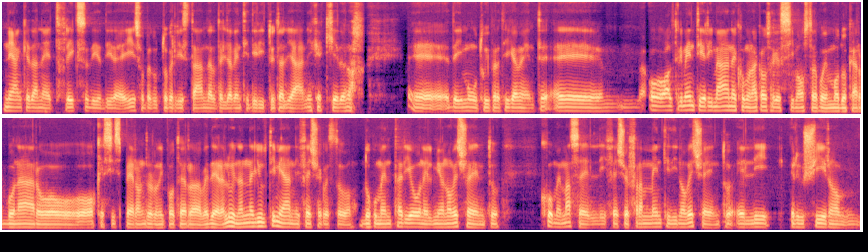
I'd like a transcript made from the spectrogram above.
neanche da Netflix direi, soprattutto per gli standard degli aventi diritto italiani che chiedono eh, dei mutui praticamente, eh, o altrimenti rimane come una cosa che si mostra poi in modo carbonaro o che si spera un giorno di poter vedere. Lui negli ultimi anni fece questo documentarione, Il mio Novecento, come Maselli fece Frammenti di Novecento e lì riuscirono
